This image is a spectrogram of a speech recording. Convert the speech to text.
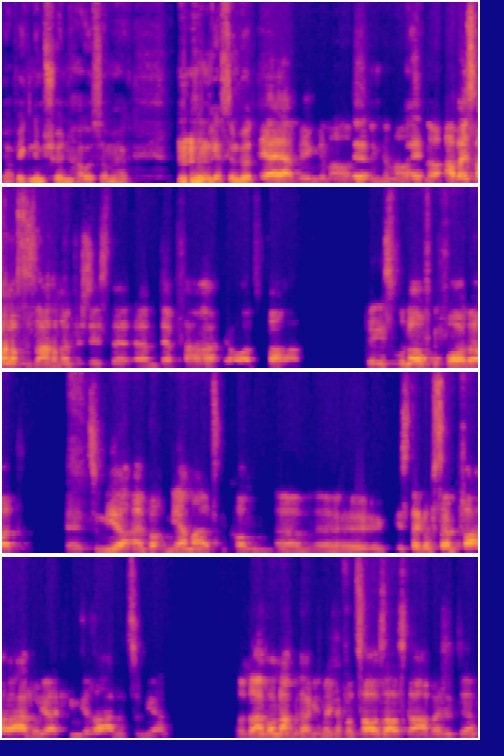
Ja, wegen dem schönen Haus am Merk. gestern gehört. Ja, ja, wegen dem Haus, äh, wegen dem Haus. Äh, genau. Aber es waren noch so Sachen, dann verstehst du, ähm, der Pfarrer, der Ortspfarrer, der ist unaufgefordert äh, zu mir einfach mehrmals gekommen, ähm, äh, ist da auf seinem Fahrrad ja, hingeradelt zu mir. Also einfach am Nachmittag. Ich meine, ich habe von zu Hause aus gearbeitet, ja,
